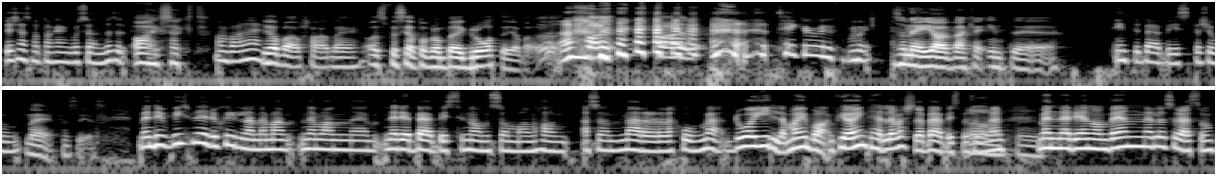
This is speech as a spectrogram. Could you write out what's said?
det känns som att de kan gå sönder typ. Ja exakt. Man bara nej, Jag bara fan nej. Och speciellt om de börjar gråta, jag bara "Ugh, ta, ta henne." take her away from me. Så nej jag är verkligen inte, Inte bebisperson. nej precis. Men det, visst blir det skillnad när man, när man, eh, när det är bebis till någon som man har alltså, en nära relation med. Då gillar man ju barn, för jag är inte heller värsta bebispersonen. Ja, men när det är någon vän eller sådär som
